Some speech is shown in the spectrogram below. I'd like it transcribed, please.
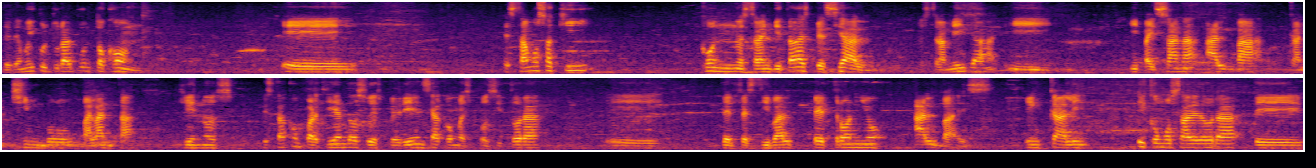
desde muycultural.com. Eh, estamos aquí con nuestra invitada especial, nuestra amiga y, y paisana Alba Canchimbo Balanta, quien nos está compartiendo su experiencia como expositora eh, del Festival Petronio Álvarez en Cali y como sabedora de,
